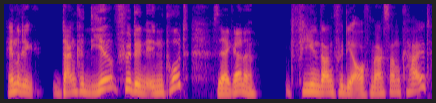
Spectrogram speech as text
Henrik, danke dir für den Input. Sehr gerne. Vielen Dank für die Aufmerksamkeit.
